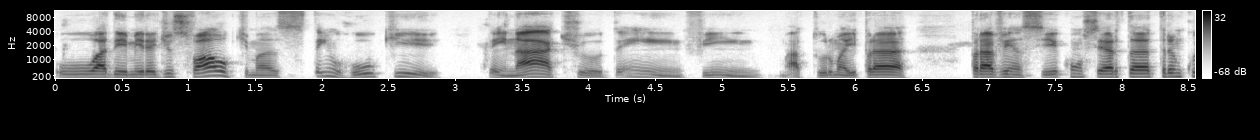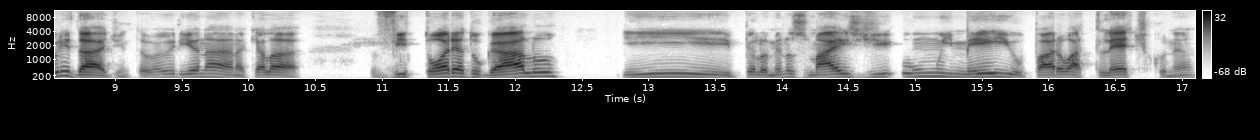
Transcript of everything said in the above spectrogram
o Ademir é desfalque, mas tem o Hulk, tem Nacho, tem, enfim, uma turma aí para para vencer com certa tranquilidade. Então eu iria na, naquela vitória do Galo e pelo menos mais de um e meio para o Atlético, né?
